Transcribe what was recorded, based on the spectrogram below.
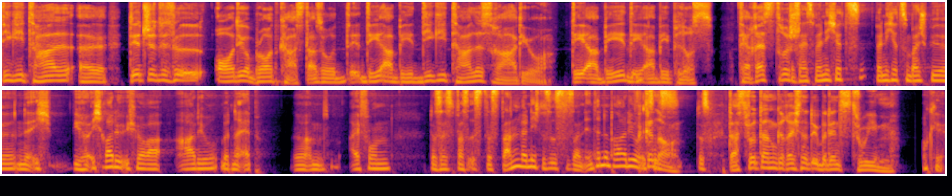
Digital, äh, Digital Audio Broadcast, also DAB, digitales Radio. DAB, DAB Plus. Terrestrisch, Das heißt, wenn ich jetzt, wenn ich jetzt zum Beispiel, ne, ich, wie höre ich Radio? Ich höre Radio mit einer App ne, am iPhone. Das heißt, was ist das dann, wenn ich, das ist das ein Internetradio? Genau. Das, das, das wird dann gerechnet über den Stream. okay.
